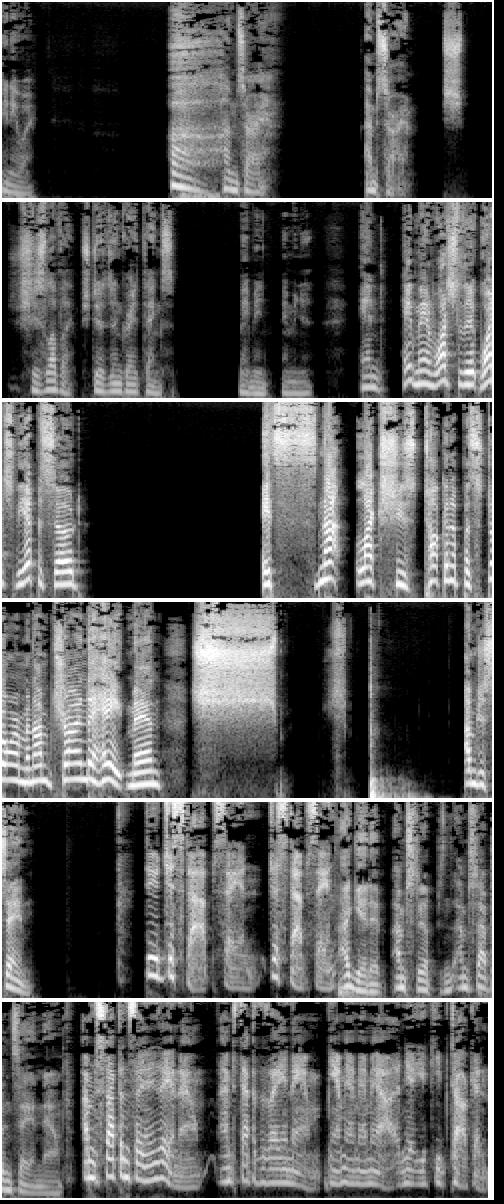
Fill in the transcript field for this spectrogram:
Anyway. Oh, I'm sorry. I'm sorry. Sh she's lovely. She's doing great things. Maybe, maybe. And hey, man, watch the watch the episode. It's not like she's talking up a storm, and I'm trying to hate, man. Shh. I'm just saying. Dude, just stop saying. Just stop saying. I get it. I'm stop. I'm stopping saying now. I'm stopping saying there now. I'm stopping saying now. Meow, meow, meow, meow. And yet you keep talking.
